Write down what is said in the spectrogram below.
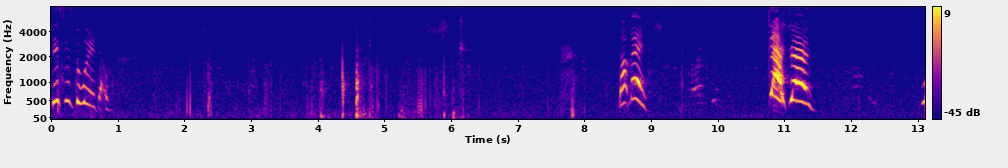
this is the weirdo. That miss. Get him! Woo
